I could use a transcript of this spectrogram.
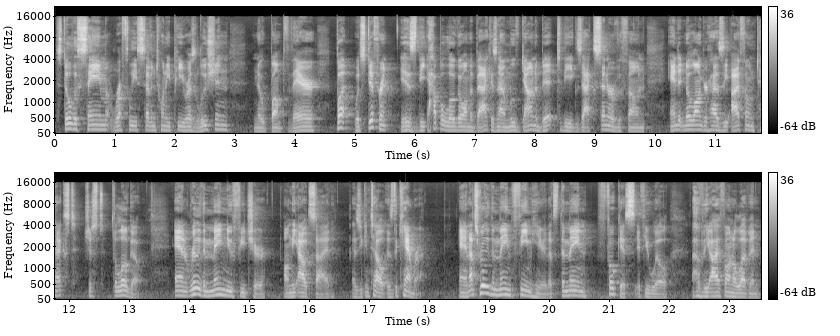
Still the same roughly 720p resolution, no bump there. But what's different is the Apple logo on the back is now moved down a bit to the exact center of the phone, and it no longer has the iPhone text, just the logo. And really the main new feature on the outside, as you can tell, is the camera. And that's really the main theme here. That's the main focus, if you will, of the iPhone 11.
